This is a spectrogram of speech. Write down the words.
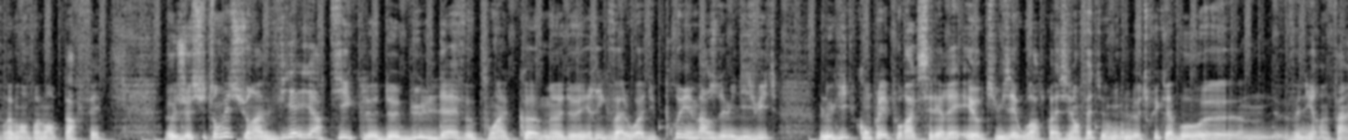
vraiment, vraiment parfait. Euh, je suis tombé sur un vieil article de bulldev.com de Eric Valois du 1er mars 2018 le guide complet pour accélérer et optimiser WordPress. Et en fait, le truc a beau euh, venir, enfin,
